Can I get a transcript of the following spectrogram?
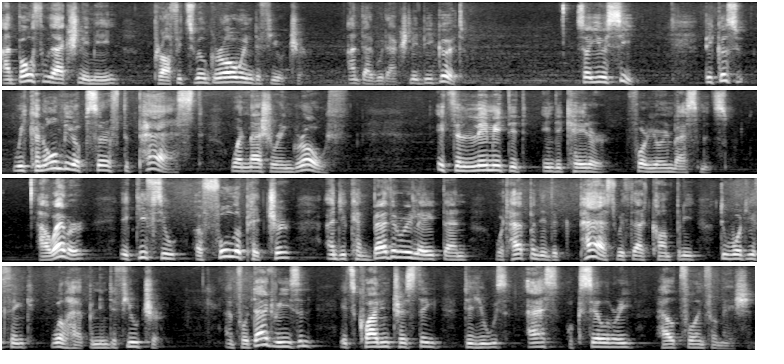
And both would actually mean profits will grow in the future and that would actually be good. So you see, because we can only observe the past when measuring growth, it's a limited indicator for your investments. However, it gives you a fuller picture and you can better relate then what happened in the past with that company to what you think will happen in the future. And for that reason, it's quite interesting to use as auxiliary helpful information.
